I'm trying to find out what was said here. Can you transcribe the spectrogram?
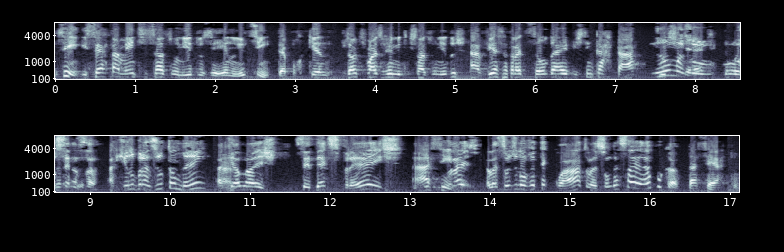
Sim, e certamente Estados Unidos e Reino Unido, sim. Até porque, principalmente mais o Reino Unido que os Estados Unidos, havia essa tradição da revista encartar. Não, mas o, o César, aqui no Brasil também, aquelas CD Express, Ah, sim, mas elas são de 94, elas são dessa época. tá certo.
